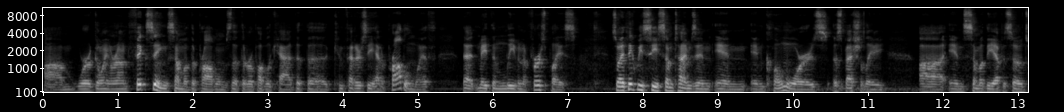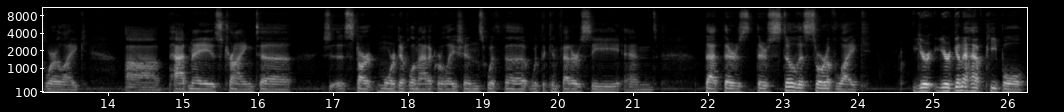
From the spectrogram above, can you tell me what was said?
um, were going around fixing some of the problems that the Republic had that the Confederacy had a problem with that made them leave in the first place. So I think we see sometimes in in in Clone Wars, especially uh, in some of the episodes where like uh, Padme is trying to start more diplomatic relations with the with the Confederacy, and that there's there's still this sort of like you're you're gonna have people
